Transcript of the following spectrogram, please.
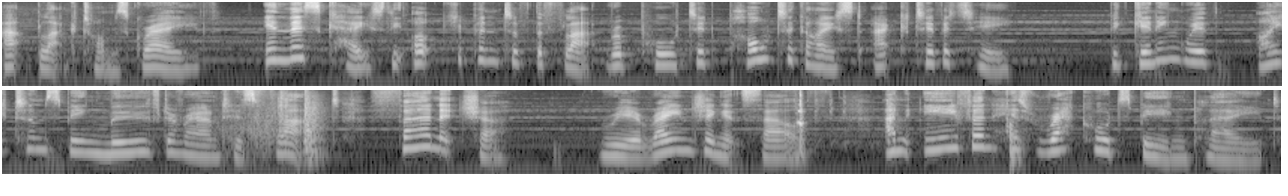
at Black Tom's grave. In this case, the occupant of the flat reported poltergeist activity, beginning with items being moved around his flat, furniture rearranging itself, and even his records being played.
